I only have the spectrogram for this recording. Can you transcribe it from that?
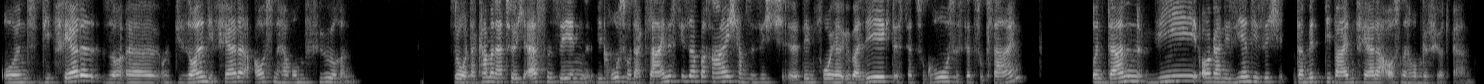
und die Pferde so, äh, und die sollen die Pferde außen herum führen. So, und da kann man natürlich erstens sehen, wie groß oder klein ist dieser Bereich. Haben Sie sich äh, den vorher überlegt? Ist der zu groß? Ist der zu klein? Und dann, wie organisieren die sich, damit die beiden Pferde außen herum geführt werden?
